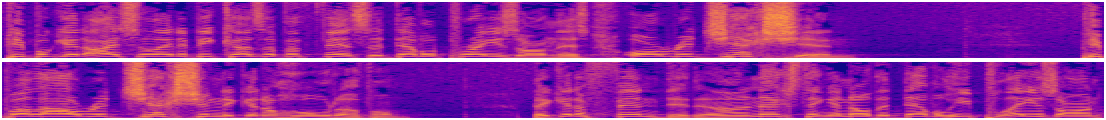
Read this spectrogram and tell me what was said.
People get isolated because of offense. The devil preys on this. Or rejection. People allow rejection to get a hold of them. They get offended. And the next thing you know, the devil, he plays on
